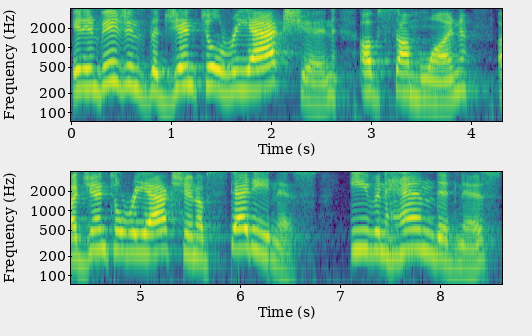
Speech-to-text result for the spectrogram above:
It envisions the gentle reaction of someone, a gentle reaction of steadiness, even handedness,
